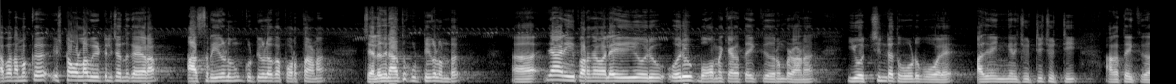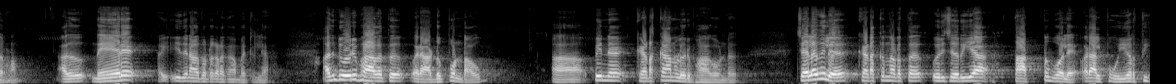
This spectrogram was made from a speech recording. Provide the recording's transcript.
അപ്പോൾ നമുക്ക് ഇഷ്ടമുള്ള വീട്ടിൽ ചെന്ന് കയറാം. ആ സ്ത്രീകളും കുട്ടികളൊക്കെ പുറത്താണ്. ചിലതിനകത്ത് കുട്ടികളുണ്ട്. ഞാൻ ഈ പറഞ്ഞ പോലെ ഈ ഒരു ഒരു ബോമയ്ക്കകത്തേക്ക് കയറുമ്പോഴാണ് ഈ ഒച്ചിന്റെ തോട് പോലെ അതിനെ ഇങ്ങനെ ചുറ്റി ചുറ്റി അകത്തേക്ക് കയറണം. അത് നേരെ ഇതിനകത്തോട്ട് കിടക്കാൻ പറ്റില്ല. അതിന്റെ ഒരു ഭാഗത്ത് ഒരടുപ്പുണ്ടാവും പിന്നെ കിടക്കാനുള്ളൊരു ഭാഗമുണ്ട്. ചിലതിൽ കിടക്കുന്നിടത്ത് ഒരു ചെറിയ തട്ട് പോലെ ഒരല്പം ഉയർത്തി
